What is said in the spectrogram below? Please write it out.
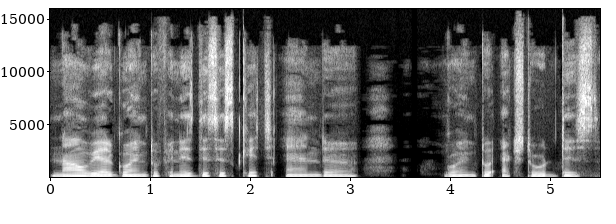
Now we are going to finish this sketch and uh, going to extrude this.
